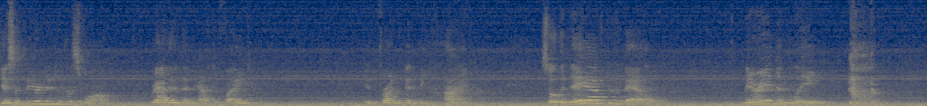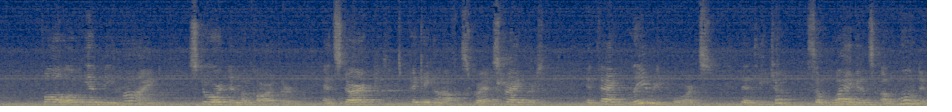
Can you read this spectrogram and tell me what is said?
disappeared into the swamp rather than have to fight in front and behind. So the day after the battle, Marion and Lee follow in behind Stewart and MacArthur and start picking off stragglers. In fact, Lee reports that he took some wagons of wounded,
